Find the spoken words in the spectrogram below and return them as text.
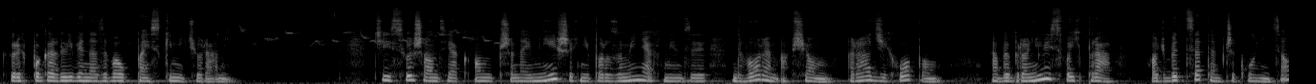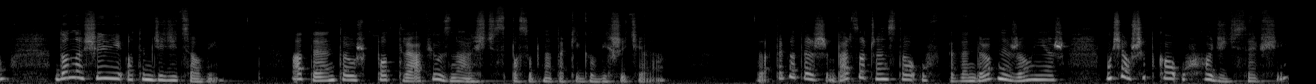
których pogardliwie nazywał pańskimi ciurami. Ci, słysząc, jak on przy najmniejszych nieporozumieniach między dworem a wsią radzi chłopom, aby bronili swoich praw, choćby cepem czy kłonicą, donosili o tym dziedzicowi. a ten to już potrafił znaleźć sposób na takiego wichrzyciela. Dlatego też bardzo często ów wędrowny żołnierz musiał szybko uchodzić ze wsi,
